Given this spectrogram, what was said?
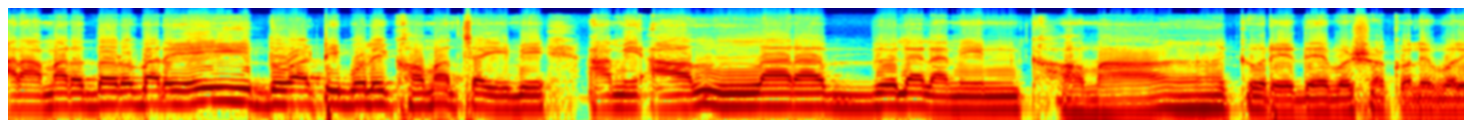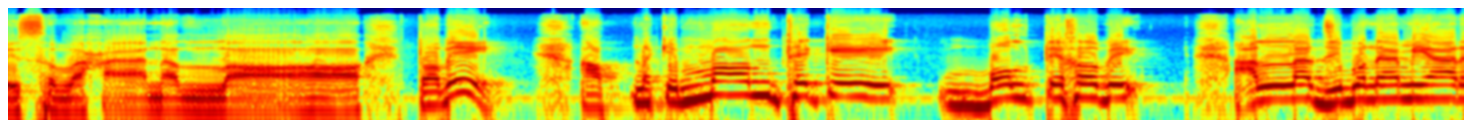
আর আমার দরবারে এই দোয়াটি বলে ক্ষমা চাইবে। আমি আল্লাহ রাব্বুল আলামিন ক্ষমা করে দেব সকলে বলি সুবহানাল্লাহ। তবে আপনাকে মন থেকে বলতে হবে, আল্লাহ জীবনে আমি আর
